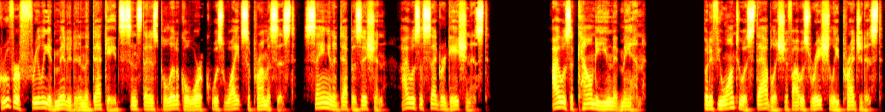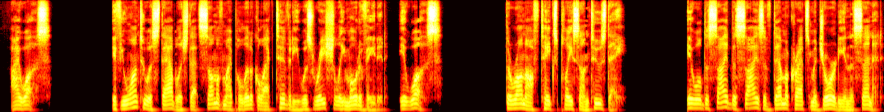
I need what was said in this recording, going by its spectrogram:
Groover freely admitted in the decades since that his political work was white supremacist, saying in a deposition, I was a segregationist. I was a county unit man. But if you want to establish if I was racially prejudiced, I was. If you want to establish that some of my political activity was racially motivated, it was. The runoff takes place on Tuesday. It will decide the size of Democrats' majority in the Senate,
